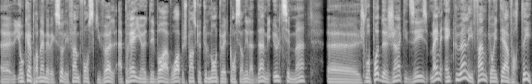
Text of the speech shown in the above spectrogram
Il euh, n'y a aucun problème avec ça. Les femmes font ce qu'ils veulent. Après, il y a un débat à avoir, puis je pense que tout le monde peut être concerné là-dedans, mais ultimement, euh, je vois pas de gens qui disent, même incluant les femmes qui ont été avortées,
